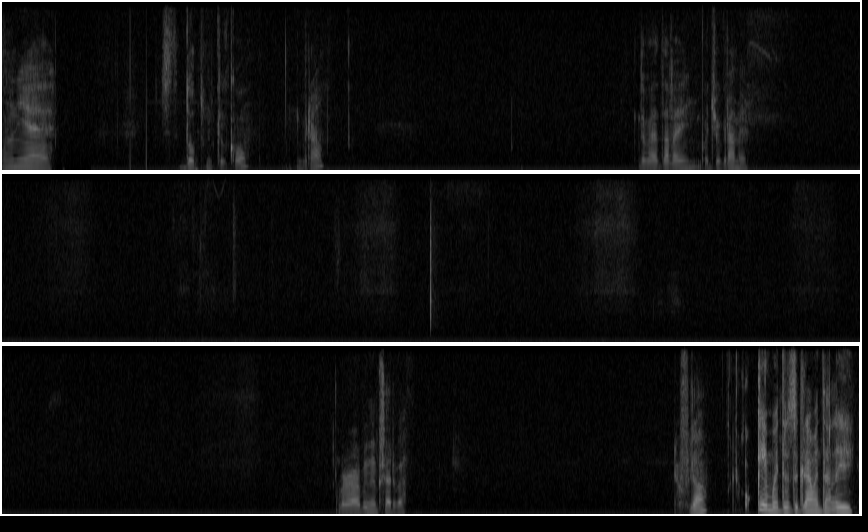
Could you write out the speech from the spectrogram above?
O nie. Dopnę tylko. Dobra. Dobra, dawaj, bądź gramy. Dobra, robimy przerwę. Chwila. Okej, moi drodzy, gramy dalej.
